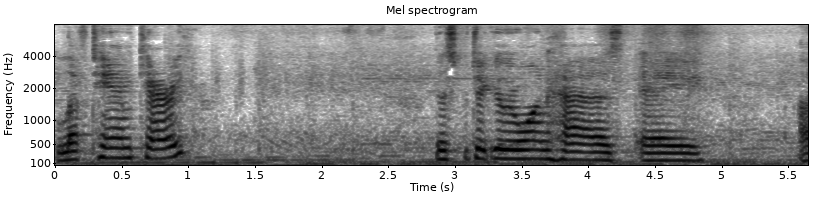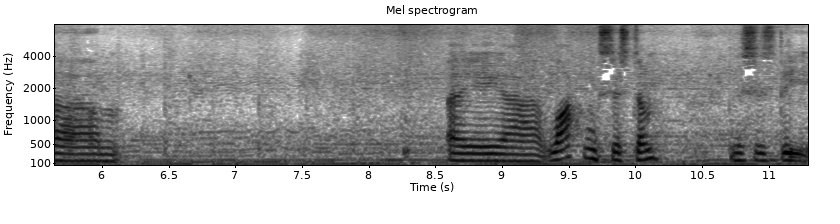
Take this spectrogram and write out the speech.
left hand carry. This particular one has a um, a uh, locking system. This is the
